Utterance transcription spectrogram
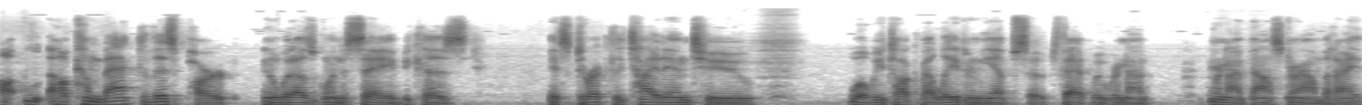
I'll, I'll come back to this part and what I was going to say because it's directly tied into what we talk about later in the episode. That way, we're not we're not bouncing around. But I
